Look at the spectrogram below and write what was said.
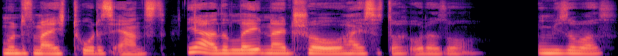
Und das meine ich todesernst. Ja, The Late Night Show heißt es doch oder so. Irgendwie sowas.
